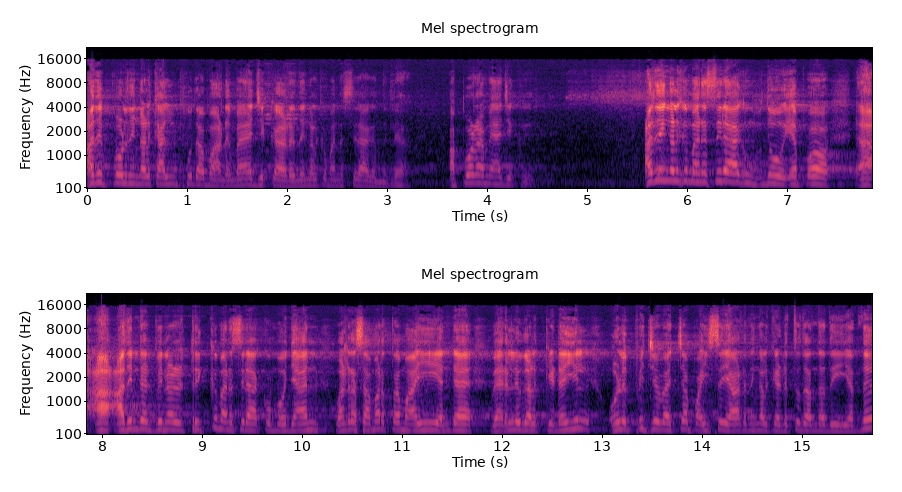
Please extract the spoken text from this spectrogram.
അതിപ്പോൾ നിങ്ങൾക്ക് അത്ഭുതമാണ്. മാജിക്കാണ് നിങ്ങൾക്ക് മനസ്സിലാകുന്നില്ല. അപ്പോഴാണ് മാജിക്ക് അത് നിങ്ങൾക്ക് മനസ്സിലാകുന്നു എപ്പോൾ അതിന്റെ പിന്നുള്ള ട്രിക്ക് മനസ്സിലാക്കുമ്പോൾ ഞാൻ വളരെ സമർത്ഥമായി എന്റെ വിരലുകൾക്കിടയിൽ ഒളിപ്പിച്ച് വെച്ച പൈസയാണ് നിങ്ങൾക്ക് എടുത്തു തന്നത് എന്ന്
